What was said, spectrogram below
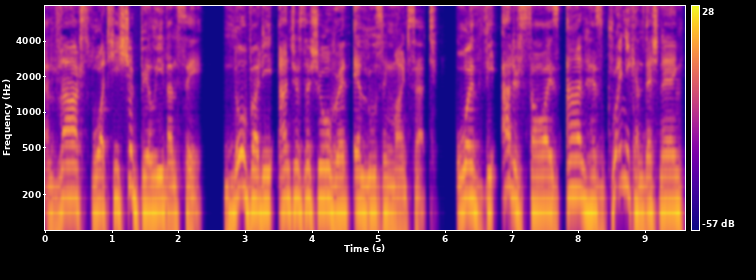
And that's what he should believe and say. Nobody enters the show with a losing mindset. With the added size and his grainy conditioning,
